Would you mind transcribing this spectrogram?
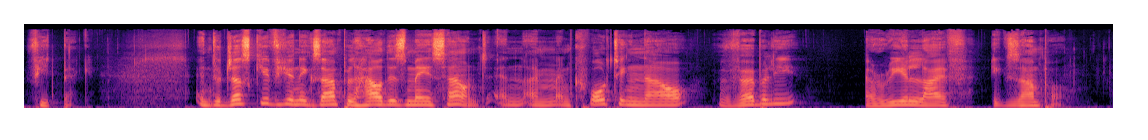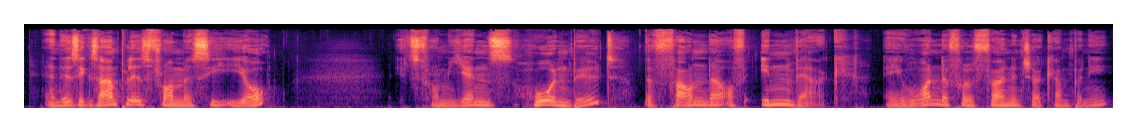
feedback. And to just give you an example how this may sound, and I'm, I'm quoting now verbally a real life example. And this example is from a CEO. It's from Jens Hohenbild, the founder of Inwerk, a wonderful furniture company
